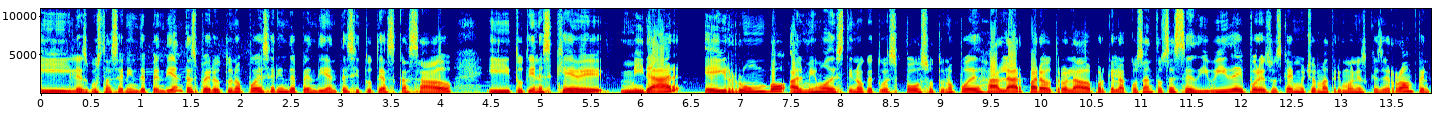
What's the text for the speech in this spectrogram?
y les gusta ser independientes, pero tú no puedes ser independiente si tú te has casado y tú tienes que mirar e ir rumbo al mismo destino que tu esposo. Tú no puedes jalar para otro lado porque la cosa entonces se divide y por eso es que hay muchos matrimonios que se rompen.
